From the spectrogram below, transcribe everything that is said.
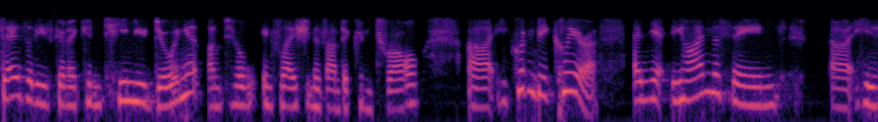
says that he's going to continue doing it until inflation is under control. Uh, he couldn't be clearer. And yet, behind the scenes, uh, his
